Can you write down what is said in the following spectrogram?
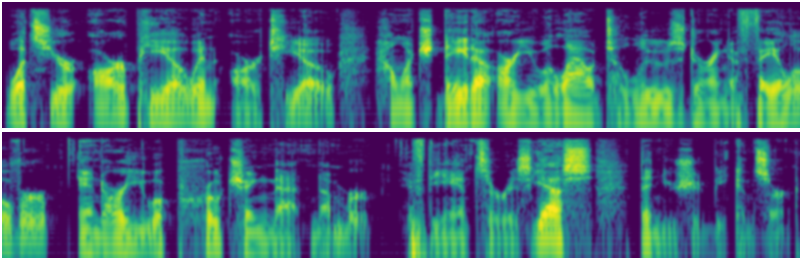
What's your RPO and RTO? How much data are you allowed to lose during a failover? And are you approaching that number? If the answer is yes, then you should be concerned.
